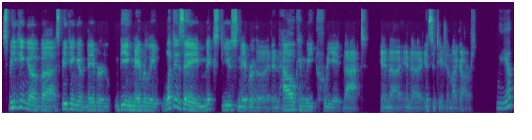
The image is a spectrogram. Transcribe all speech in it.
speaking of uh, speaking of neighbor being neighborly, what is a mixed use neighborhood and how can we create that in a in an institution like ours? Yep.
